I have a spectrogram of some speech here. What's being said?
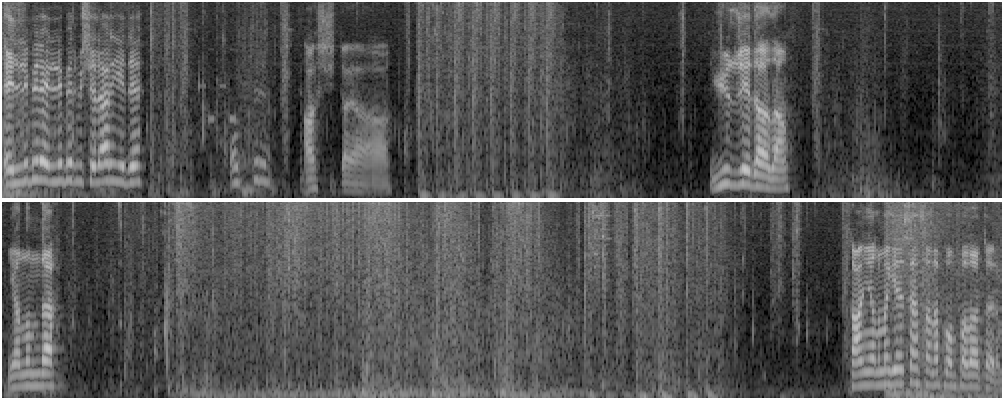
51 51 bir şeyler yedi. Ottirin. Aşta ya. 107 adam. Yanımda. Sen yanıma gelirsen sana pompalı atarım.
